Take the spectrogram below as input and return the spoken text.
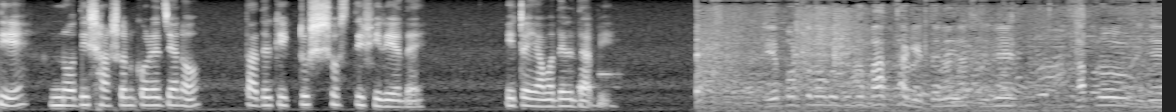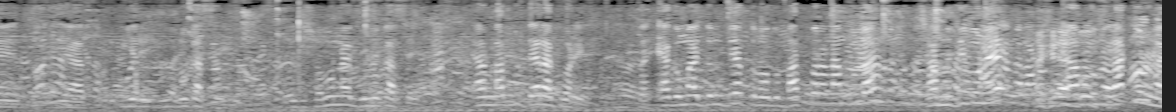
দিয়ে নদী শাসন করে যেন তাদেরকে একটু স্বস্তি ফিরিয়ে দেয়। এটাই আমাদের দাবি। এরপর তোমাকে যদি বাদ থাকে তাহলে এই যে ছাত্র এই যে ইয়া, ইয়ের লোক আছে ওই যে সমন্বয়ক লোক আছে এখন মাত্র তেরা করে তা এগো মাধ্যম দিয়ে তোমাকে বাদ করা নামগুলা সামনে জীবনে তোমরা রাগ করো না।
